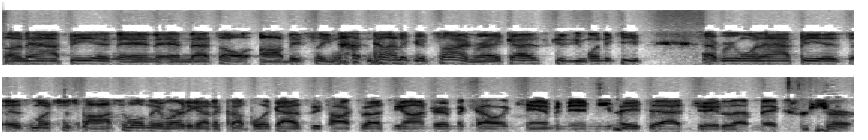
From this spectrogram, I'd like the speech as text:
unhappy, and and, and that's all obviously not not a good sign, right, guys? Because you want to keep everyone happy as as much as possible, and they've already got a couple of guys we talked about, DeAndre, McKellen, Cam, and, and you hate to add Jay to that mix for sure.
